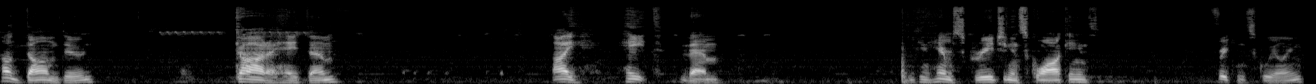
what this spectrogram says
How dumb, dude. God, I hate them. I hate them. You can hear them screeching and squawking, freaking squealing.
